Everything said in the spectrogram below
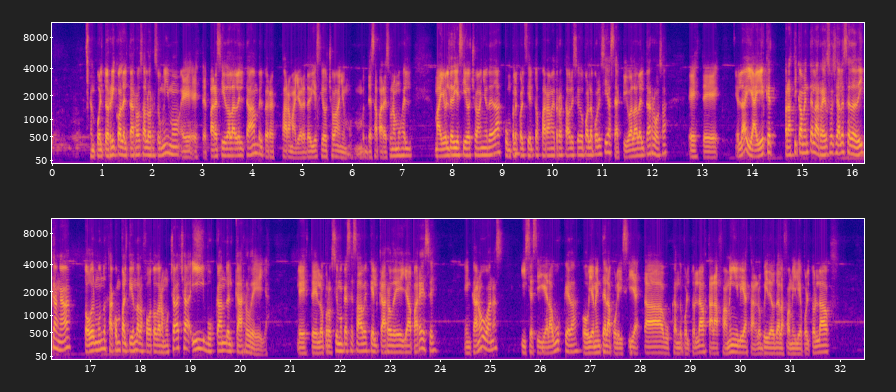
En Puerto Rico, la alerta rosa lo resumimos, eh, este, es parecido a la alerta Amber, pero es para mayores de 18 años. Desaparece una mujer mayor de 18 años de edad, cumple con ciertos parámetros establecidos por la policía, se activa la alerta rosa, este, ¿verdad? y ahí es que prácticamente las redes sociales se dedican a, todo el mundo está compartiendo la foto de la muchacha y buscando el carro de ella. Este, lo próximo que se sabe es que el carro de ella aparece en Canóvanas y se sigue la búsqueda. Obviamente la policía está buscando por todos lados, está la familia, están los videos de la familia por todos lados.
